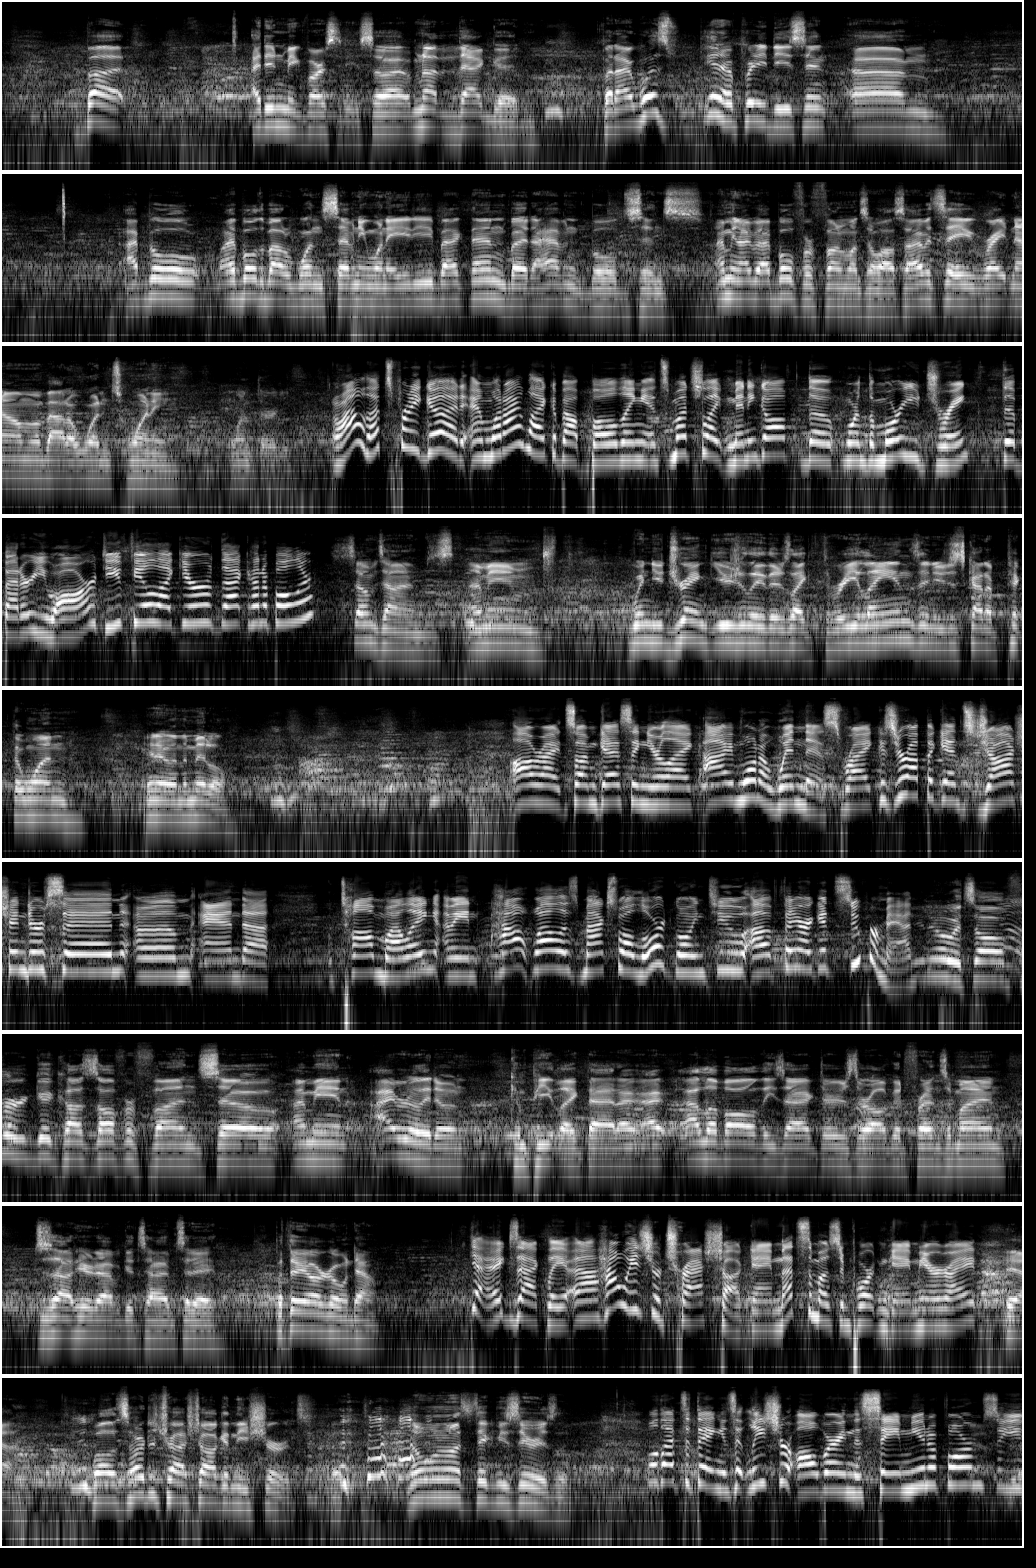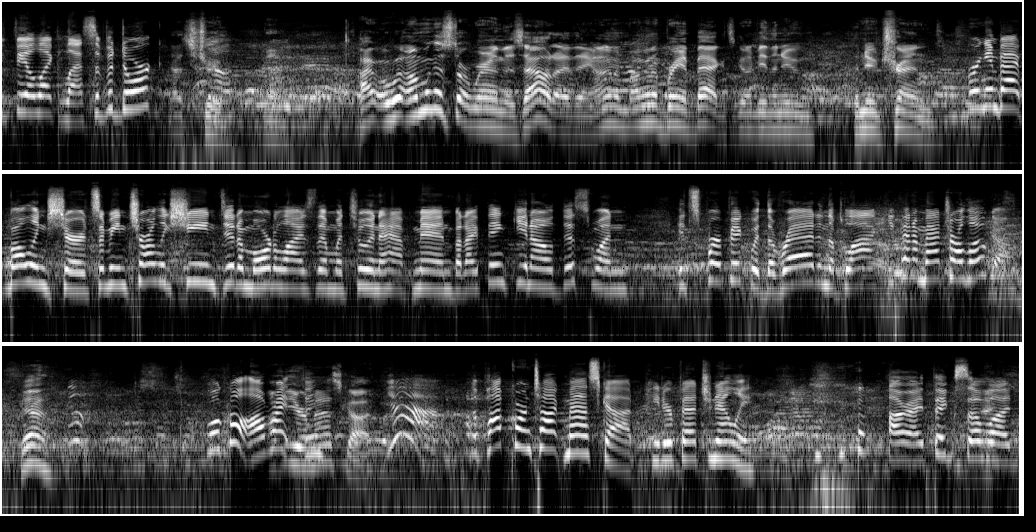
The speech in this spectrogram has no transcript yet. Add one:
but I didn't make varsity, so I'm not that good. But I was, you know, pretty decent. Um, I bowl, I bowled about 170, 180 back then, but I haven't bowled since. I mean, I, I bowl for fun once in a while, so I would say right now I'm about a 120, 130. Wow, that's pretty good. And what I like about bowling, it's much like mini golf. The where the more you drink, the better you are. Do you feel like you're that kind of bowler? Sometimes. I mean, when you drink, usually there's like three lanes, and you just kind of pick the one, you know, in the middle. All right, so I'm guessing you're like, I want to win this, right? Because you're up against Josh Henderson um, and uh, Tom Welling. I mean, how well is Maxwell Lord going to uh, fare against Superman? You know, it's all for good cause, it's all for fun. So, I mean, I really don't compete like that. I, I, I love all of these actors, they're all good friends of mine. Just out here to have a good time today. But they are going down. Yeah, exactly. Uh, how is your trash talk game? That's the most important game here, right? Yeah. Well, it's hard to trash talk in these shirts. no one wants to take me seriously. Well, that's the thing. Is at least you're all wearing the same uniform, so you feel like less of a dork. That's true. Yeah. I, I'm going to start wearing this out. I think I'm going to I'm going to bring it back. It's going to be the new the new trend. Bringing back bowling shirts. I mean, Charlie Sheen did immortalize them with Two and a Half Men, but I think you know this one. It's perfect with the red and the black. You kind of match our logo. Yeah. Well, cool. All right. Your mascot. Yeah, the Popcorn Talk mascot, Peter Facinelli. All right. Thanks so much.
